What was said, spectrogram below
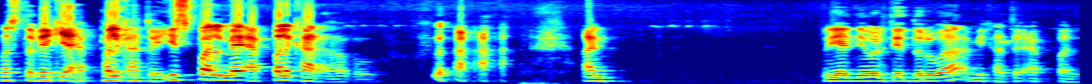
मस्तपैकी ॲप्पल खातोय. इस पल मैं ॲप्पल खा रहा हूँ. आणि प्रिया निवडते दुर्वा मी खातो ॲप्पल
